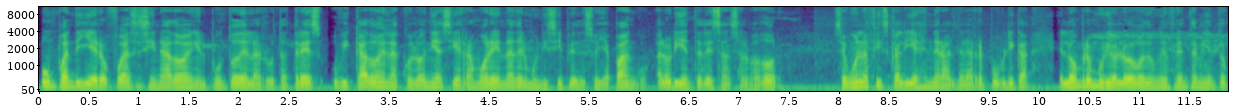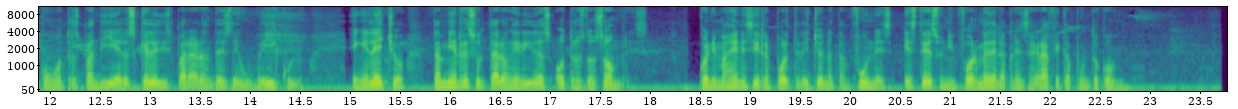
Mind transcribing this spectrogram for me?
Un pandillero fue asesinado en el punto de la Ruta 3, ubicado en la colonia Sierra Morena del municipio de Soyapango, al oriente de San Salvador. Según la Fiscalía General de la República, el hombre murió luego de un enfrentamiento con otros pandilleros que le dispararon desde un vehículo. En el hecho, también resultaron heridos otros dos hombres. Con imágenes y reporte de Jonathan Funes, este es un informe de LaPrensaGráfica.com.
